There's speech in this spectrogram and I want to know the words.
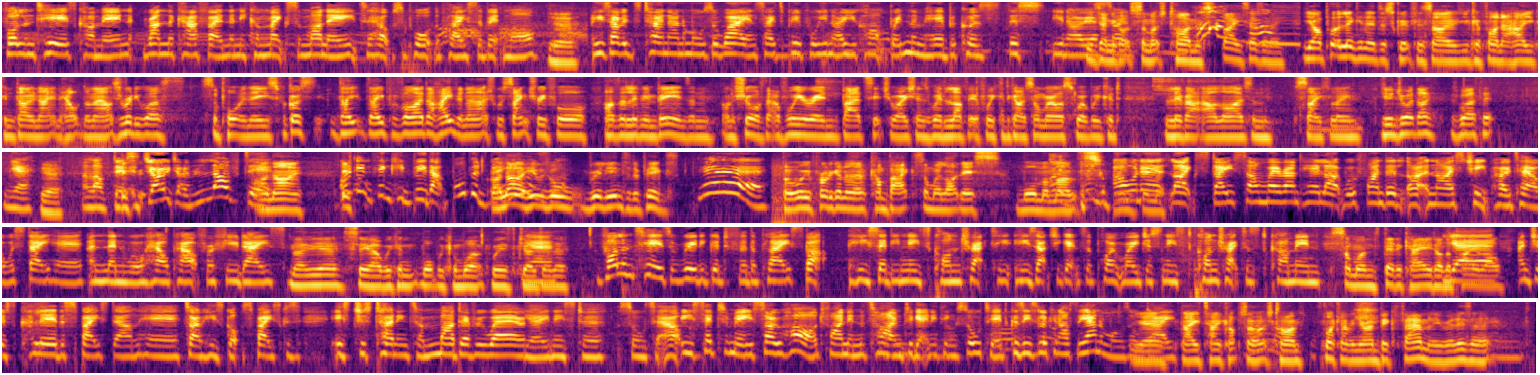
volunteers come in run the cafe and then he can make some money to help support the place a bit more Yeah. he's having to turn animals away and say to people you know you can't bring them here because this you know He's only so- got so much time and space, hasn't he? Yeah, I'll put a link in the description so you can find out how you can donate and help them out. It's really worth supporting these because they they provide a haven, an actual sanctuary for other living beings. And I'm sure if that if we were in bad situations, we'd love it if we could go somewhere else where we could live out our lives and safely. And you enjoy it though? It was worth it. yeah Yeah, I loved it. It's- Jojo loved it. I know. I didn't think he'd be that bothered. I know he was like- all really into the pigs. Yeah. But we're probably gonna come back somewhere like this, warmer months. I want to like stay somewhere around here. Like we'll find a like a nice cheap hotel. We'll stay here and then we'll help out for a few days. Maybe yeah, see how we can what we can work with Jojo Yeah. there. Volunteers are really good for the place, but he said he needs contract. He, he's actually getting to the point where he just needs contractors to come in Someone's dedicated on the yeah, payroll. and just clear the space down here so he's got space because it's just turning to mud everywhere. Yeah, he needs to sort it out. He said to me, so hard finding the time to get anything sorted because he's looking after the animals all Yeah, day. they take up so much time. It's like having your own big family, really, isn't it?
